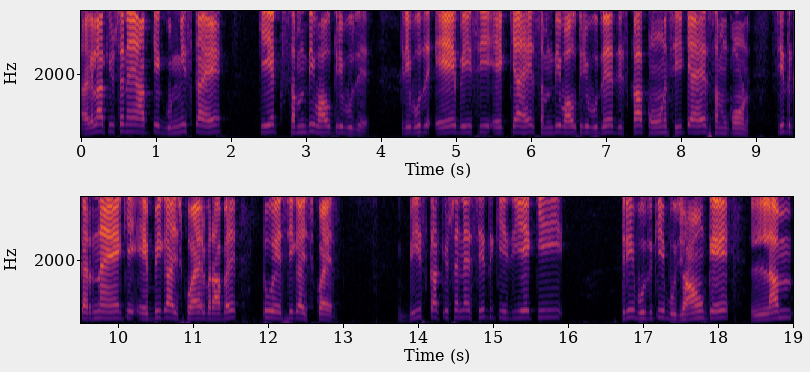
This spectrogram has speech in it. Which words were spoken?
अगला क्वेश्चन है, आपके उन्नीस का है कि एक समधि भाव त्रिभुज। है त्रिभुज ए बी सी एक क्या है? समधि भाव त्रिभुज है जिसका कोण सी क्या है? समकोण। सिद्ध करना है कि ए बी का स्क्वायर बराबर टू ए सी का स्क्वायर बीस का क्वेश्चन है, सिद्ध कीजिए कि त्रिभुज की भुजाओं के लंब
